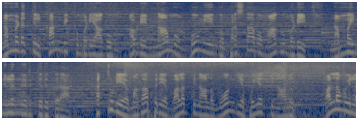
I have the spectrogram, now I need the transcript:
நம்மிடத்தில் காண்பிக்கும்படியாகவும் அவருடைய நாமும் பூமி எங்கும் பிரஸ்தாபம் ஆகும்படி நம்மை நிலைநிறுத்தியிருக்கிறார். கற்றுடைய மகாபெரிய பலத்தினாலும் ஓங்கிய புயத்தினாலும் வல்லமுள்ள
